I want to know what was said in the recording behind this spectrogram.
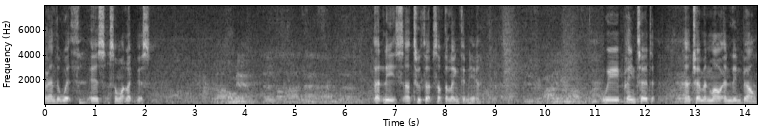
And the width is somewhat like this. At least uh, two thirds of the length in here. We painted uh, Chairman Mao and Lin Biao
